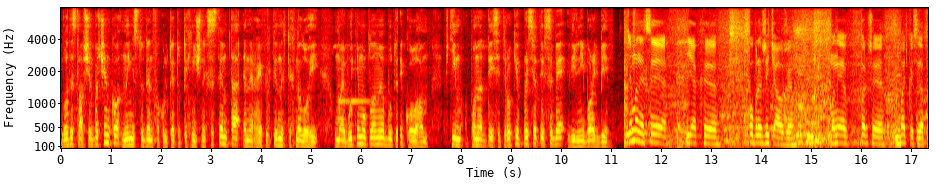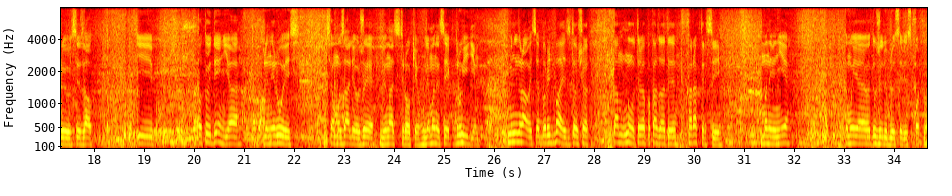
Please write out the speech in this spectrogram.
Владислав Щербаченко нині студент факультету технічних систем та енергоефективних технологій. У майбутньому планує бути екологом. Втім, понад 10 років присвятив себе вільній боротьбі. Для мене це як е, образ життя вже. Мене вперше батько сюди привів цей зал. І по той день я тренуюсь в цьому залі вже 12 років. Для мене це як другий дім. Мені подобається боротьба із-за того, що там ну, треба показувати характер свій. У мене він є. Тому я дуже люблю цей від спорту.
